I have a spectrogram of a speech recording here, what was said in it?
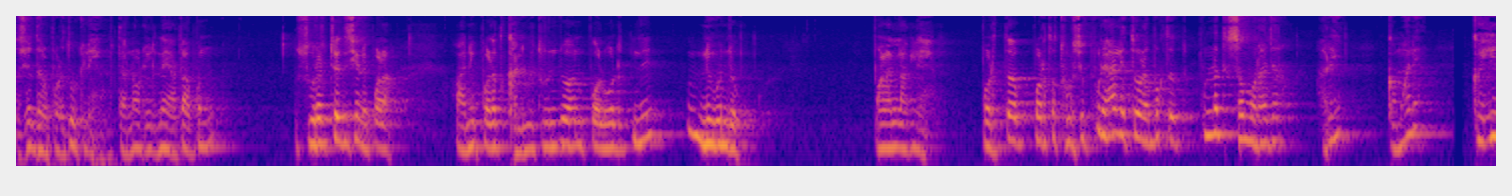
तसे धडपड तुटले त्यांना वाटलं नाही आता आपण सुरतच्या दिशेने पळा आणि पळत खाली उतरून जाऊ आणि पॉलवरतीने निघून जाऊ. पळायला लागले. पडता पडता थोडेसे पुढे आले तेवढं बघतात पुन्हा ते समोर हजार अरे कमाले काही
